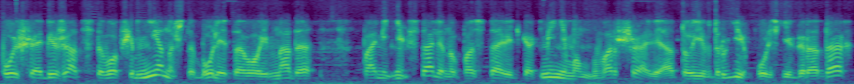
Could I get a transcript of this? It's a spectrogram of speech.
Польше обижаться-то, в общем, не на что. Более того, им надо памятник Сталину поставить как минимум в Варшаве, а то и в других польских городах,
